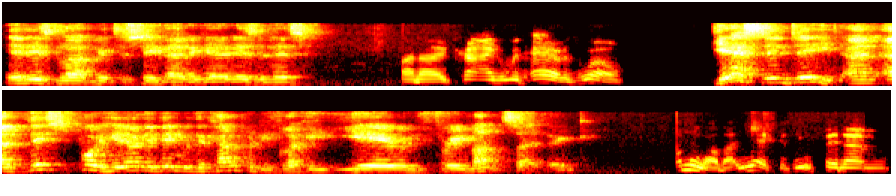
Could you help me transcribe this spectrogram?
It is lovely to see that again, isn't it? I know, Angle with hair as well. Yes, indeed. And at this point, he'd only been with the company for like a year and three months, I think. Something like that, yeah, because he's been um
